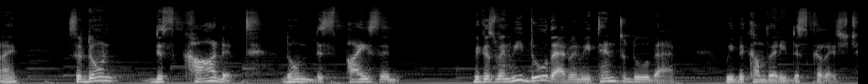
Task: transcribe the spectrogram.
right? So don't discard it don't despise it. Because when we do that, when we tend to do that, we become very discouraged.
